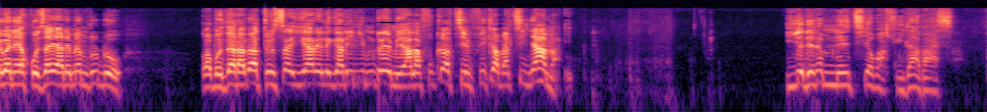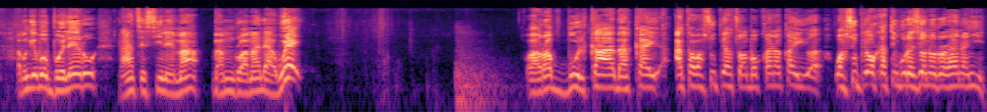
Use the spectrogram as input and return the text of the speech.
إبن يكوزايا رمم دودو. kwa budhara batu sayari ligarili mreme alafu kati mfika bati nyama iye dena mnetia واسويلا basa abunge بو بوليرو rante سينما bamrwa mada we warabbu lkaaba kai hata wasupi hatu ambao kana kai wasupi wakati ngurezo no rorana nyi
